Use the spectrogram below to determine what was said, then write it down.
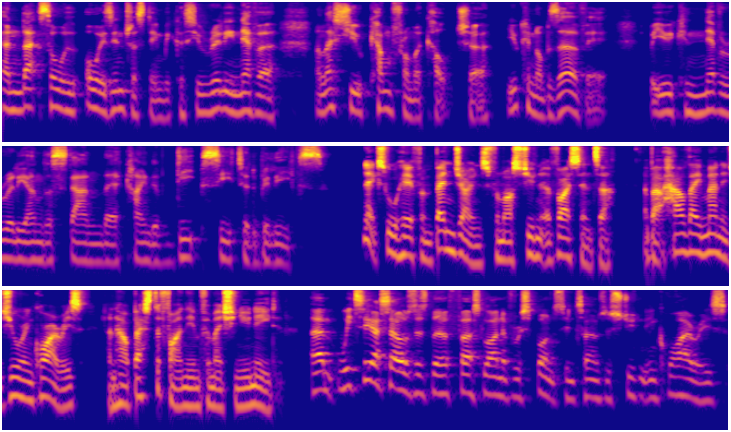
and that's always always interesting because you really never unless you come from a culture, you can observe it, but you can never really understand their kind of deep-seated beliefs. Next, we'll hear from Ben Jones from our Student Advice Centre about how they manage your inquiries and how best to find the information you need. Um, we see ourselves as the first line of response in terms of student inquiries,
